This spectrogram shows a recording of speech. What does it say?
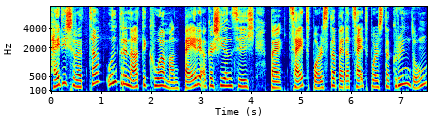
Heidi Schrötter und Renate Kohrmann, beide engagieren sich bei Zeitpolster, bei der Zeitpolster Gründung,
